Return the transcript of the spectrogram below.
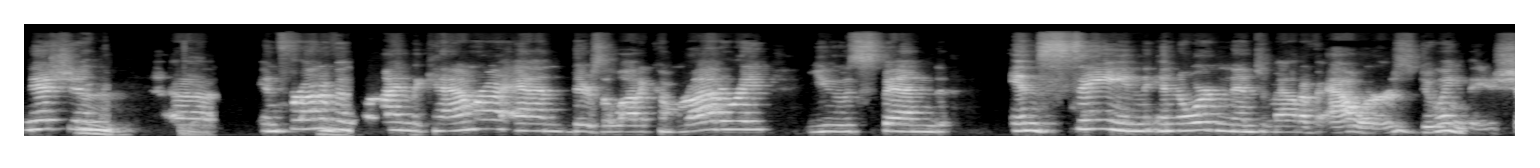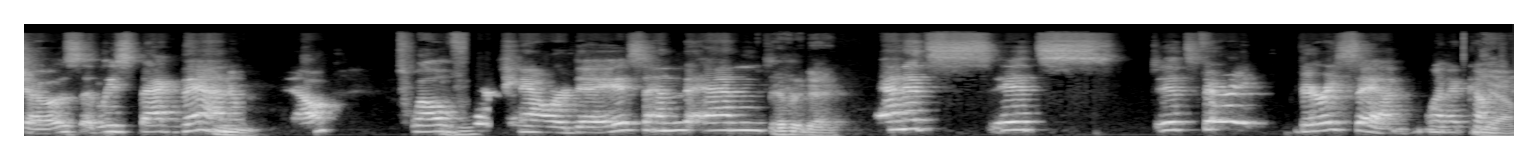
recognition Mm. uh, in front of and behind the camera, and there's a lot of camaraderie. You spend insane, inordinate amount of hours doing these shows. At least back then, Mm. you know, 12, Mhm. 14 hour days, and and Every day. and it's it's it's very very sad when it comes. Yeah.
